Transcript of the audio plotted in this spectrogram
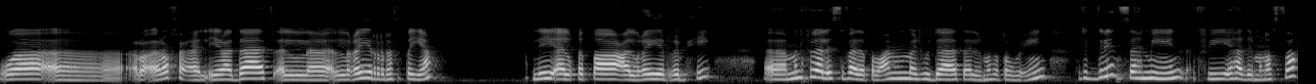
ورفع آه، الإيرادات الغير نفطية للقطاع الغير ربحي من خلال الاستفادة طبعا من مجهودات المتطوعين. فتقدرين تساهمين في هذه المنصة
